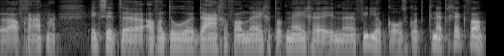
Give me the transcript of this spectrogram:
afgaat. Maar ik zit af en toe dagen van 9 tot 9 in videocalls. Ik word er knettergek van.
